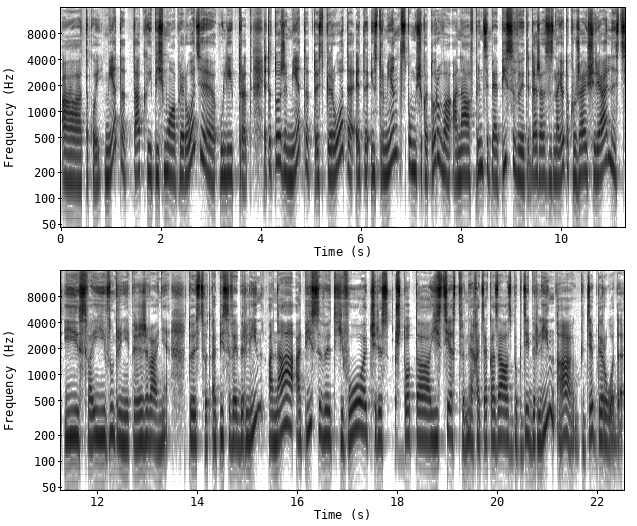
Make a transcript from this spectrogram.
а такой метод, так и письмо о природе у Липтрот. Это тоже метод, то есть природа — это инструмент, с помощью которого она, в принципе, описывает и даже осознает окружающую реальность и свои внутренние переживания. То есть вот описывая Берлин, Берлин, она описывает его через что-то естественное, хотя, казалось бы, где Берлин, а где природа.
